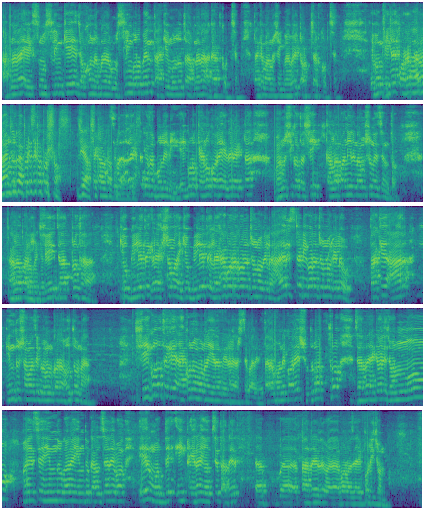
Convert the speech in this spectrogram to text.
আপনারা এক্স মুসলিমকে যখন আপনারা মুসলিম বলবেন তাকে মূলত আপনারা আঘাত করছেন। তাকে মানসিকভাবে টর্চার করছেন। এবং এটা করার কারণ একটা প্রশ্ন। জি আচ্ছা। আর একটা কথা বলেনি এগুলো কেন করে? এদের একটা মানসিকতা। সেই কালাপানির নাম শুনেছেন তো? কালাপানি। সেই জাত প্রথা কেউ বিলেতে এক সময় কেউ বিলেতে লেখাপড়া করার জন্য গেলে হায়ার স্টাডি করার জন্য গেলেও তাকে আর হিন্দু সমাজে গ্রহণ করা হতো না। সেগুলো থেকে এখনও মনে হয় এরা বের হয়ে আসতে পারেনি। তারা মনে করে শুধুমাত্র যারা একেবারে জন্ম হয়েছে হিন্দু ঘরে, হিন্দু কালচারে এবং এর মধ্যে এরাই হচ্ছে তাদের তাদের বলা যায়, পরিজন।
